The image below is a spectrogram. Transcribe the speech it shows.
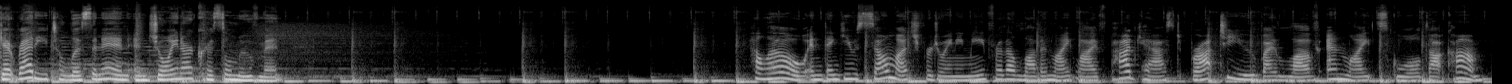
Get ready to listen in and join our crystal movement. Hello, and thank you so much for joining me for the Love and Light Live podcast brought to you by loveandlightschool.com.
